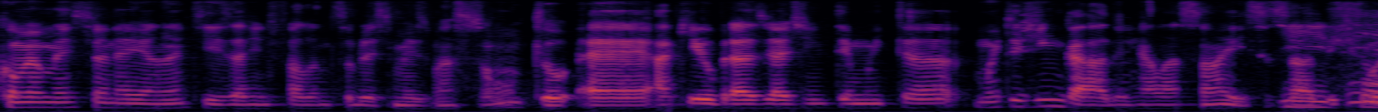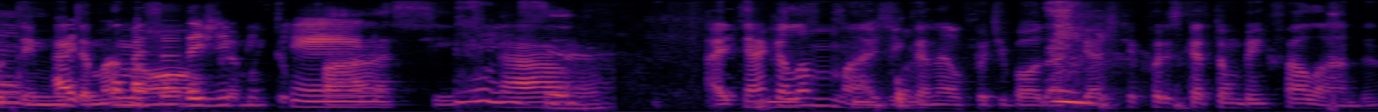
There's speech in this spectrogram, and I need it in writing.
Como eu mencionei antes, a gente falando sobre esse mesmo assunto, é, aqui no Brasil a gente tem muita, muito gingado em relação a isso, sabe? Isso. Tipo, tem Aí muita começa manobra, desde muito pequeno. passe. Tal. É. Aí tem aquela Isso. mágica, né? O futebol daqui, acho que é por isso que é tão bem falado.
